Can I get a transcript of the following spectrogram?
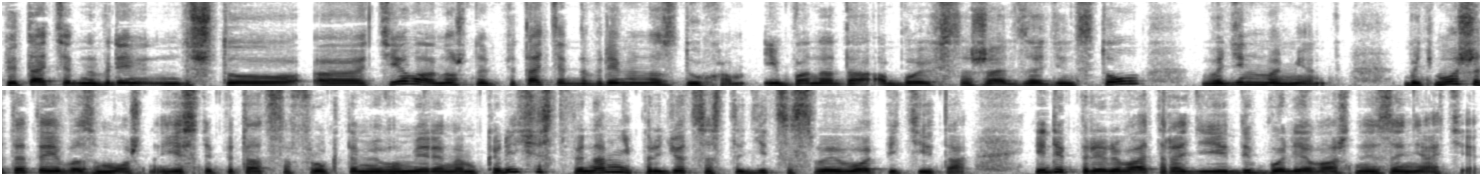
питать одновременно, что э, тело нужно питать одновременно с духом, ибо надо обоих сажать за один стол в один момент. Быть может, это и возможно. Если питаться фруктами в умеренном количестве, нам не придется стыдиться своего аппетита или прерывать ради еды более важные занятия.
